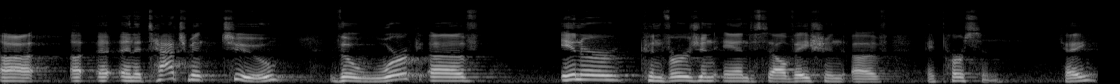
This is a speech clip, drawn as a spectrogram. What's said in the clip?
uh, a an attachment to the work of inner conversion and salvation of a person. Okay?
